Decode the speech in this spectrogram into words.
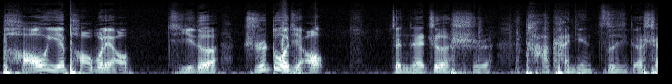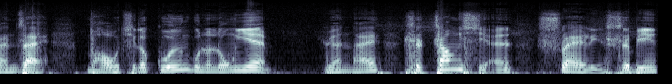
跑也跑不了，急得直跺脚。正在这时，他看见自己的山寨冒起了滚滚的浓烟。原来是张显率领士兵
